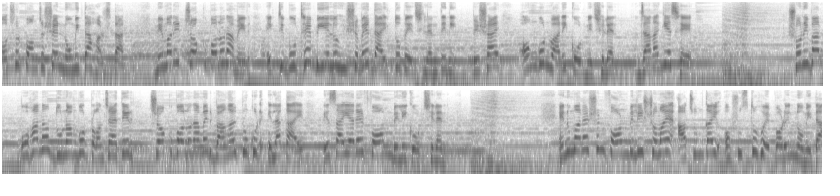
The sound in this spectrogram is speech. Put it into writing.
বছর পঞ্চাশের নমিতা হাসদার। মেমারির চক বলরামের একটি বুথে বিএলও হিসেবে দায়িত্ব পেয়েছিলেন তিনি। পেশায় অঙ্গনওয়াড়ি কর্মী ছিলেন। জানা গিয়েছে শনিবার বোহানা দু নম্বর পঞ্চায়েতের চক বলরামের বাঙালপুকুর এলাকায় এসআইআর এর ফর্ম বিলি করছিলেন। এনুমারেশন ফর্ম বিলির সময় আচমকাই অসুস্থ হয়ে পড়েন নমিতা।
